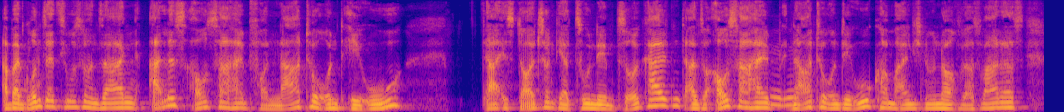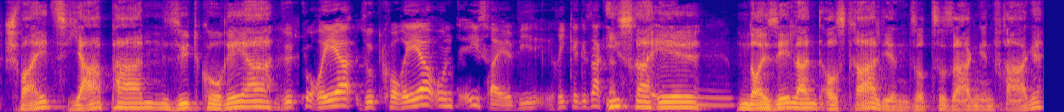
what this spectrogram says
Aber grundsätzlich muss man sagen, alles außerhalb von NATO und EU, da ist Deutschland ja zunehmend zurückhaltend. Also außerhalb NATO und EU kommen eigentlich nur noch, was war das? Schweiz, Japan, Südkorea, Südkorea, Südkorea und Israel, wie Rike gesagt hat. Israel, Neuseeland, Australien sozusagen in Frage.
